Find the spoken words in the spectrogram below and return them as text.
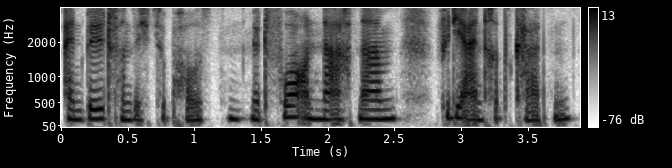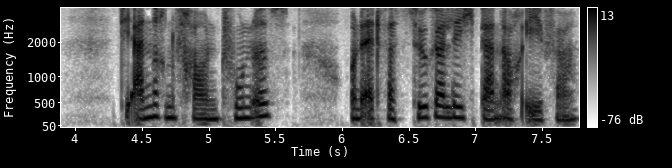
ein Bild von sich zu posten, mit Vor- und Nachnamen für die Eintrittskarten. Die anderen Frauen tun es und etwas zögerlich dann auch Eva.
